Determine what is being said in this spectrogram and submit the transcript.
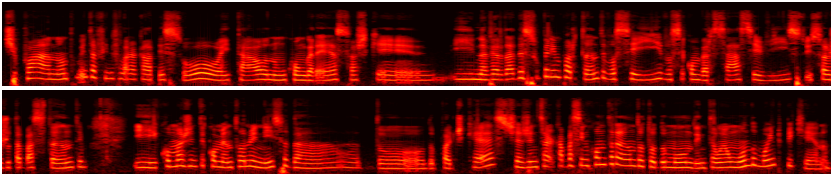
tipo, ah, não tô muito afim de falar com aquela pessoa e tal, num congresso, acho que. E na verdade é super importante você ir, você conversar, ser visto, isso ajuda bastante. E como a gente comentou no início da, do, do podcast, a gente acaba se encontrando todo mundo, então é um mundo muito pequeno.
